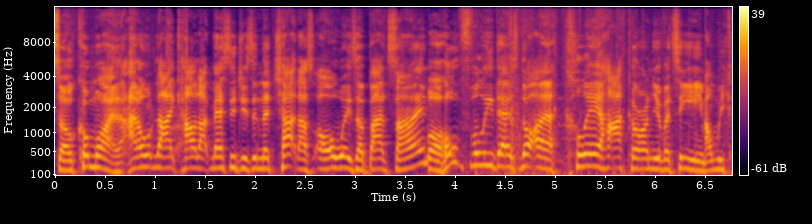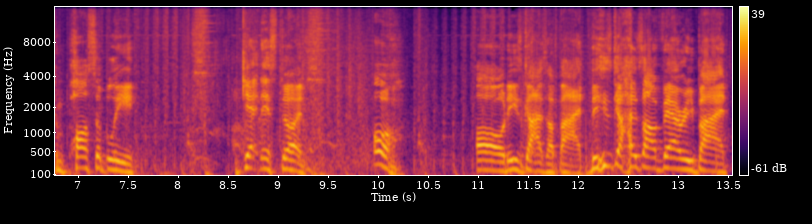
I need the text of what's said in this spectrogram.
So come on. I don't like how that message is in the chat. That's always a bad sign. But hopefully there's not a clear hacker on the other team and we can possibly get this done. Oh. Oh, these guys are bad. These guys are very bad.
